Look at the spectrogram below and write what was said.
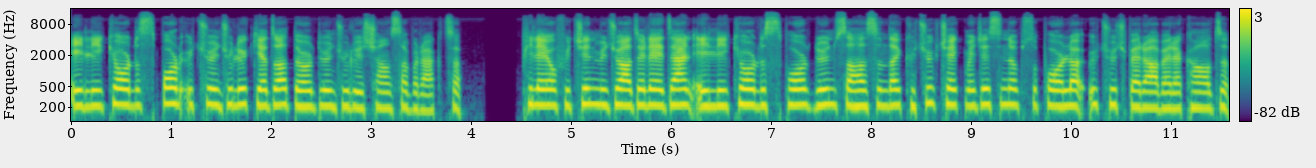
52 Ordu Spor üçüncülük ya da dördüncülüğü şansa bıraktı. Playoff için mücadele eden 52 Ordu Spor dün sahasında Küçükçekmece Sinop Spor'la 3-3 berabere kaldı.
